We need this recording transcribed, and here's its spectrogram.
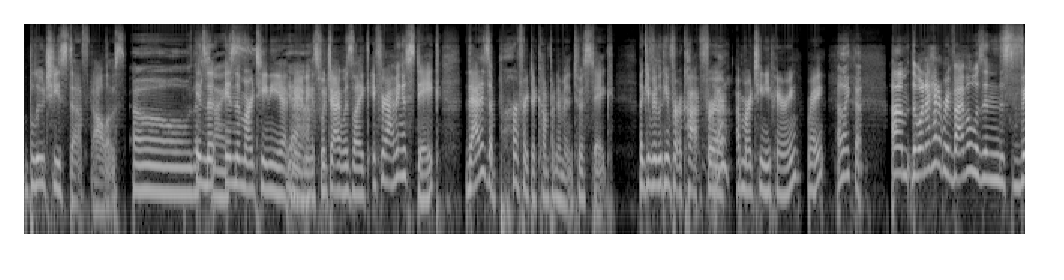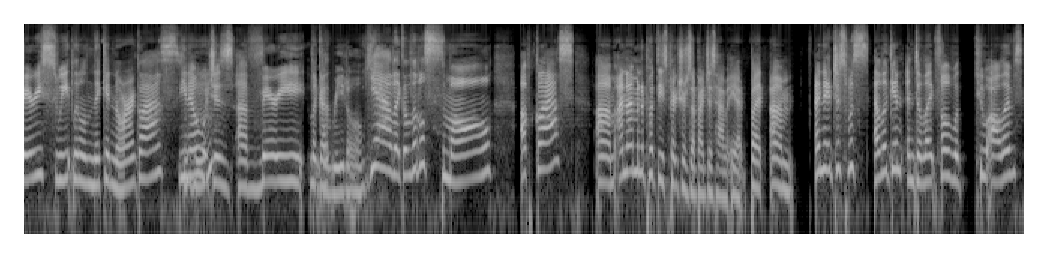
blue cheese stuffed olives Oh, that's in the nice. in the martini at Yeah. Manny's, which I was like, if you're having a steak, that is a perfect accompaniment to a steak. Like if you're looking for a for Yeah. a martini pairing, right? I like that. Um, the one I had at Revival was in this very sweet little Nick and Nora glass, you know, which is a very like a Riedel. yeah, like a little small up glass. Um, and I'm going to put these pictures up. I just haven't yet, but um, and it just was elegant and delightful with two olives.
